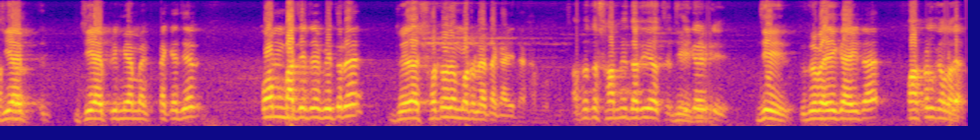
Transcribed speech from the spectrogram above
GI GI premium প্যাকেজের কম বাজেটের ভিতরে দুই হাজার সতেরো মডেলের একটা গাড়ি দেখাবো। আপনি তো সামনে দাঁড়িয়ে আছেন জি। গাড়িটি? রুদ্র ভাই এই গাড়িটা। পার্পল কালার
